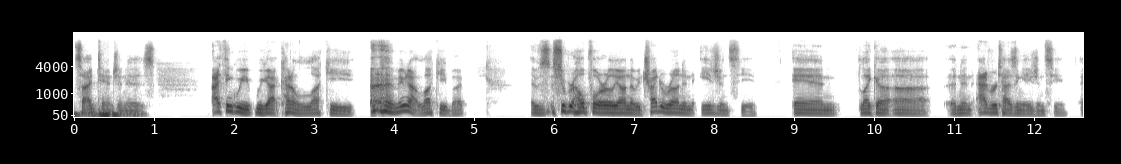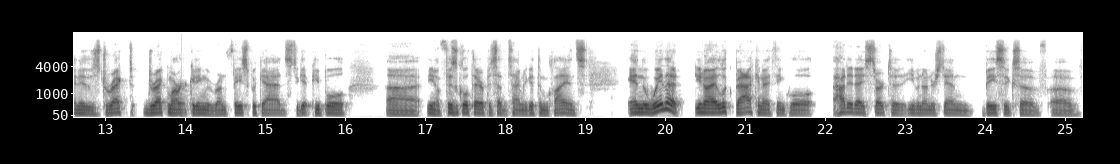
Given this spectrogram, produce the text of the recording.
side tangent is I think we we got kind of lucky, maybe not lucky, but it was super helpful early on that we tried to run an agency and like a, a an, an advertising agency. And it was direct direct marketing. We run facebook ads to get people uh, you know physical therapists at the time to get them clients. And the way that you know i look back and i think well how did i start to even understand basics of of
